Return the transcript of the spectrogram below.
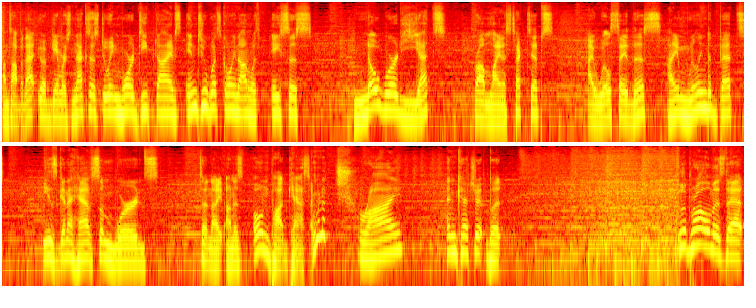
On top of that, you have Gamers Nexus doing more deep dives into what's going on with Asus. No word yet from Linus Tech Tips. I will say this I am willing to bet he's going to have some words tonight on his own podcast. I'm going to try and catch it, but the problem is that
